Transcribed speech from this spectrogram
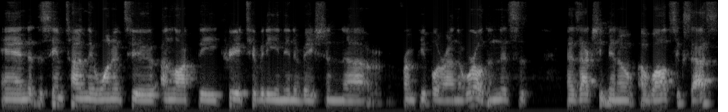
And at the same time, they wanted to unlock the creativity and innovation uh, from people around the world. And this has actually been a, a wild success.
